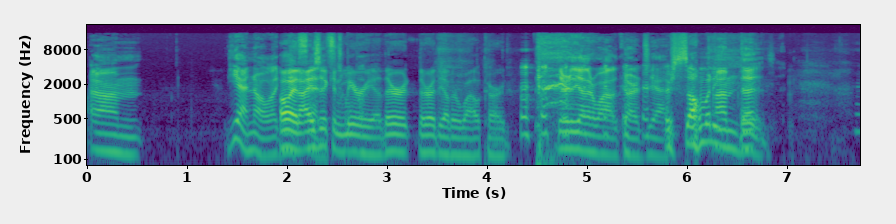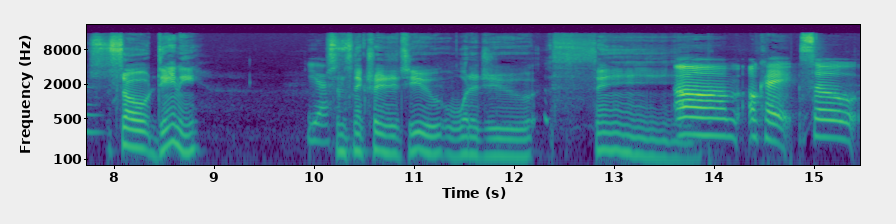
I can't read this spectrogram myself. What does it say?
um, yeah, no, like oh, and Isaac it's and totally- Miria, they're they're the other wild card. they're the other wild cards. Yeah. There's so many Um, the- So Danny, Yes. since Nick traded it to you, what did you think? Um. Okay. So,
